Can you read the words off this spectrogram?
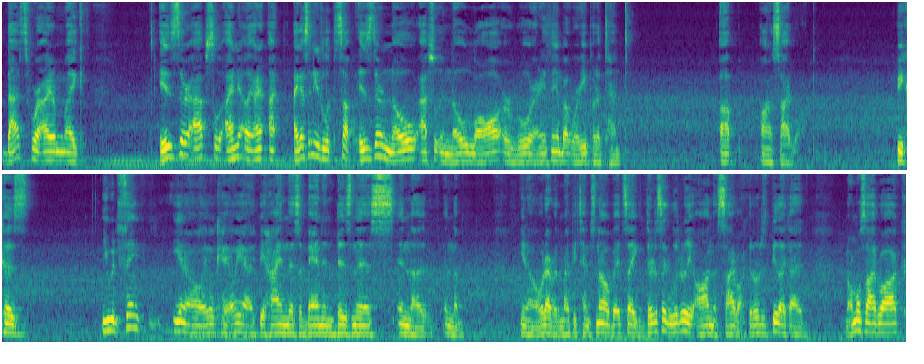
that's where I'm like, is there absolute? I, I I I guess I need to look this up. Is there no absolutely no law or rule or anything about where you put a tent up on a sidewalk? Because you would think you know, like okay, oh yeah, like behind this abandoned business in the in the, you know, whatever there might be tents. No, but it's like they're just like literally on the sidewalk. It'll just be like a normal sidewalk,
